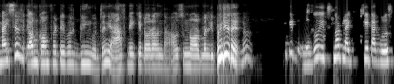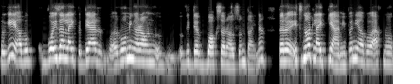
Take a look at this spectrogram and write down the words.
माइसेल्फ अनकम्फर्टेबल बिङ हुन्छ नि half naked around the house normally पनि होइन। भनेको? इट्स नट लाइक केटाको जस्तो कि अब boys are like they are roaming around with the boxer also नि त होइन। तर इट्स नट लाइक कि हामी पनि अब आफ्नो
